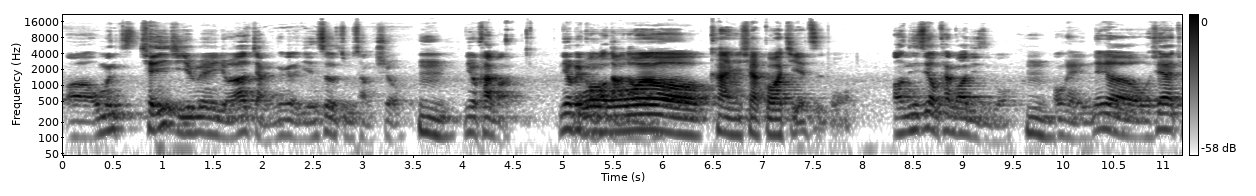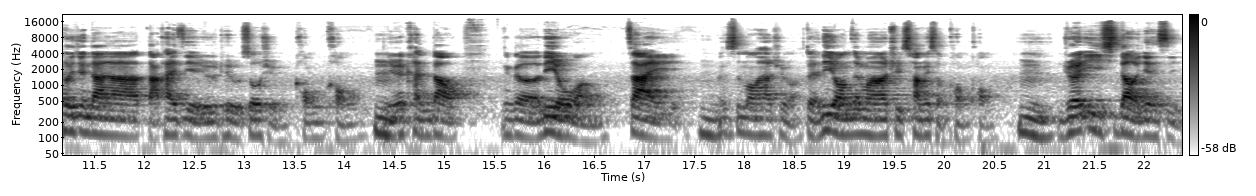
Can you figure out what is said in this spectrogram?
呃，我们前一集有没有有要讲那个颜色主场秀？嗯，你有看吗？你有被广告打到我吗？有看一下瓜姐的直播，哦，你只有看瓜姐直播。嗯 OK，那个我现在推荐大家打开自己的 YouTube，搜寻空空，嗯你会看到那个利游王在、嗯是猫下去吗？对，利游王在猫下去唱一首空空，嗯，你就会意识到一件事情，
